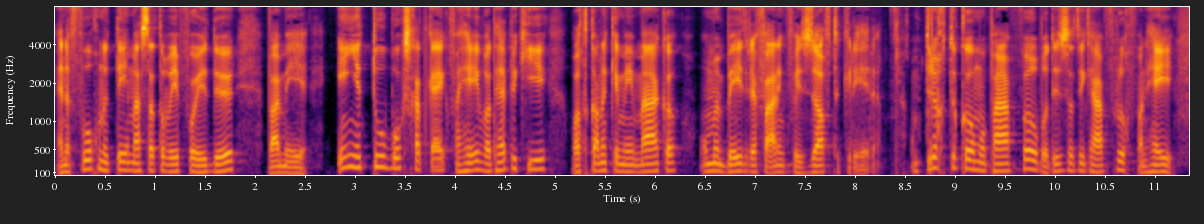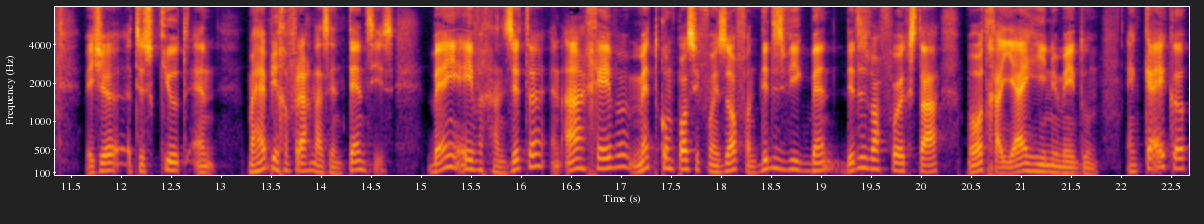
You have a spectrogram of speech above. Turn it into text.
en de volgende thema staat alweer voor je deur. Waarmee je in je toolbox gaat kijken van hé, hey, wat heb ik hier? Wat kan ik ermee maken om een betere ervaring voor jezelf te creëren? Om terug te komen op haar voorbeeld, is dat ik haar vroeg van hé, hey, weet je, het is cute en maar heb je gevraagd naar zijn intenties? Ben je even gaan zitten en aangeven met compassie voor jezelf van dit is wie ik ben, dit is waarvoor ik sta, maar wat ga jij hier nu mee doen? En kijken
